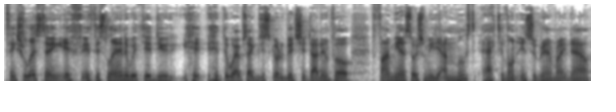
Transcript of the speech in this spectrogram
Thanks for listening. If if this landed with you, dude, hit hit the website. Just go to goodshit.info. Find me on social media. I'm most active on Instagram right now.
